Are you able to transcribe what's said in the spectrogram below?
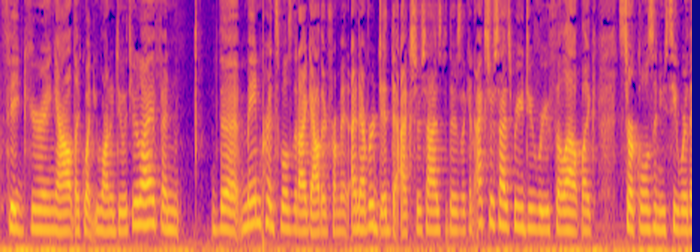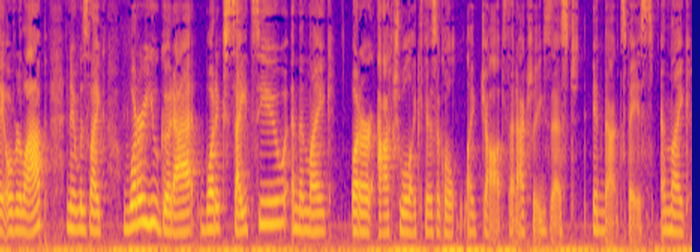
figuring out like what you want to do with your life and the main principles that I gathered from it. I never did the exercise, but there's like an exercise where you do where you fill out like circles and you see where they overlap. And it was like, what are you good at? What excites you? And then like, what are actual like physical like jobs that actually exist in that space? And like,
